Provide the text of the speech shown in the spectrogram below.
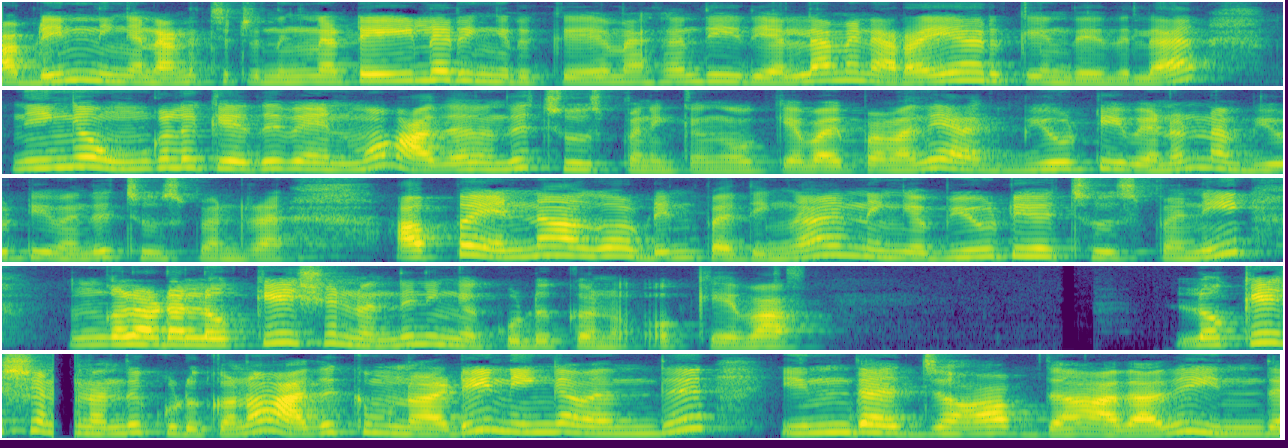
அப்படின்னு நீங்கள் நினச்சிட்டு இருந்தீங்கன்னா டெய்லரிங் இருக்குது மெஹந்தி இது எல்லாமே நிறையா இருக்குது இந்த இதில். நீங்கள் உங்களுக்கு எது வேணுமோ அதை வந்து சூஸ் பண்ணிக்கோங்க ஓகேவா இப்போ வந்து எனக்கு பியூட்டி வேணும் நான் பியூட்டி வந்து சூஸ் பண்ணுறேன் அப்போ என்ன ஆகும் அப்படின்னு பார்த்தீங்கன்னா நீங்கள் பியூட்டியை சூஸ் பண்ணி உங்களோட லொக்கேஷன் வந்து நீங்கள் கொடுக்கணும் ஓகேவா லொக்கேஷன் வந்து கொடுக்கணும். அதுக்கு முன்னாடி நீங்கள் வந்து இந்த ஜாப் தான் அதாவது இந்த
